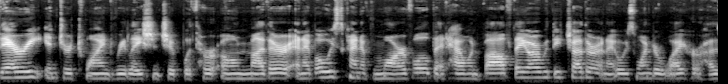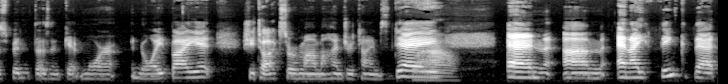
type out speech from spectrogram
very intertwined relationship with her own mother. And I've always kind of marveled at how involved they are with each other. And I always wonder why her husband doesn't get more annoyed by it. She talks to her mom a hundred times a day. Wow. and um, and I think that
